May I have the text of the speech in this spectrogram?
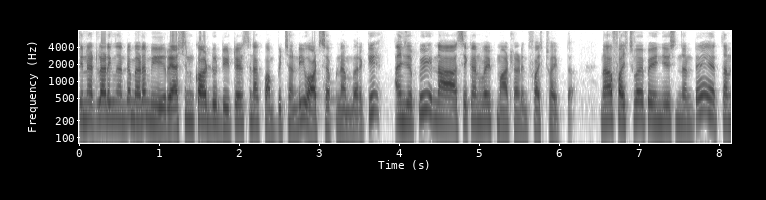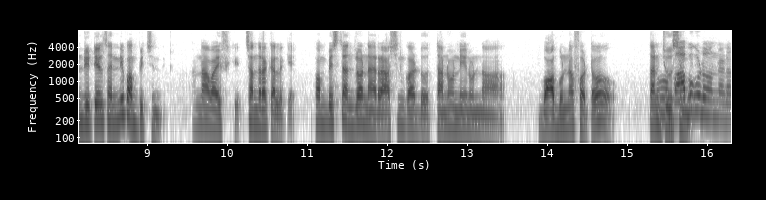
తిన ఎట్లా అడిగిందంటే మేడం మీ రేషన్ కార్డు డీటెయిల్స్ నాకు పంపించండి వాట్సాప్ నెంబర్కి అని చెప్పి నా సెకండ్ వైఫ్ మాట్లాడింది ఫస్ట్ వైఫ్తో. నా ఫస్ట్ వైఫ్ ఏం చేసిందంటే తన డీటెయిల్స్ అన్నీ పంపించింది నా వైఫ్కి చంద్రకళకి. పంపిస్తే అందులో నా రేషన్ కార్డు తను నేనున్న బాబున్న ఫోటో తను చూసి బాబు కూడా ఉన్నాడా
